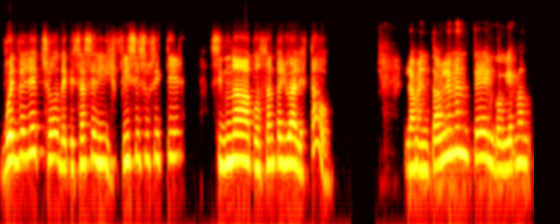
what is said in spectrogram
vuelve el hecho de que se hace difícil subsistir sin una constante ayuda del Estado. Lamentablemente, el gobierno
